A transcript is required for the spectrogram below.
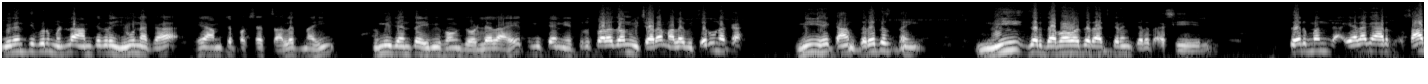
विनंती करून म्हटलं आमच्याकडे येऊ नका हे आमच्या पक्षात चालत नाही. तुम्ही ज्यांचा एबी फॉर्म जोडलेला आहे तुम्ही त्या नेतृत्वाला जाऊन विचारा मला विचारू नका. मी हे काम करतच नाही. मी जर दबावाचं राजकारण करत असेल तर मग याला काय अर्थ सात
